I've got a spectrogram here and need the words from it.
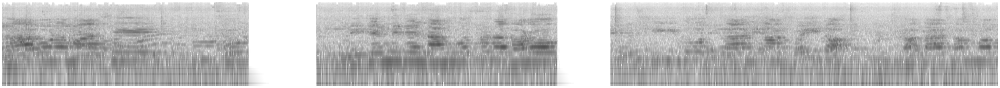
শ্রাবণ মাসে নিজের নিজের নাম ধরো। শিব স্নানীয় সহিত। যথা সম্ভব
